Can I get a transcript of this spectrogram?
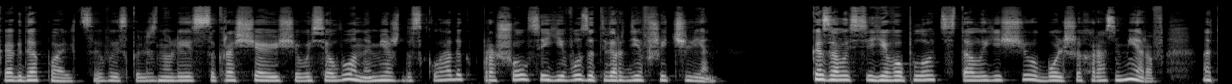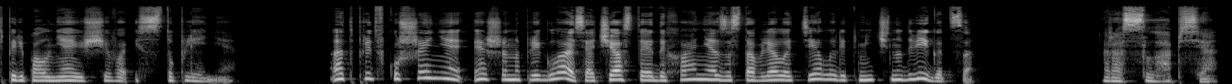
Когда пальцы выскользнули из сокращающегося лона, между складок прошелся его затвердевший член — Казалось, его плоть стала еще больших размеров от переполняющего исступления. От предвкушения Эша напряглась, а частое дыхание заставляло тело ритмично двигаться. «Расслабься».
